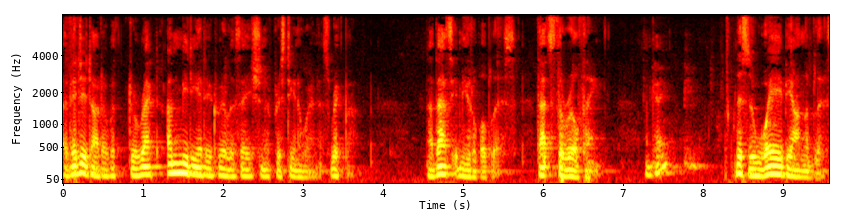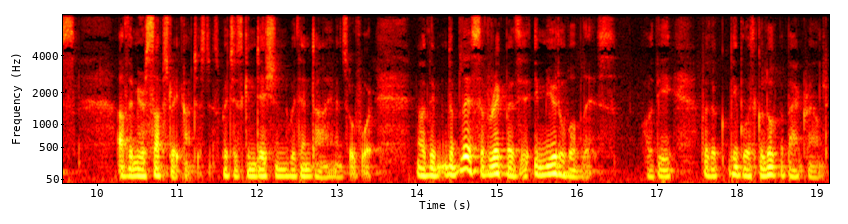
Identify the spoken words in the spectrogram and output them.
a Vidyadhara with direct, unmediated realization of pristine awareness, Rigpa. Now that's immutable bliss. That's the real thing. Okay? This is way beyond the bliss of the mere substrate consciousness, which is conditioned within time and so forth. Now, the, the bliss of Rigpa is immutable bliss or the, for the people with Gelugpa background,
